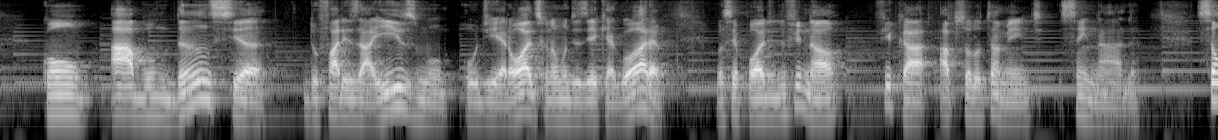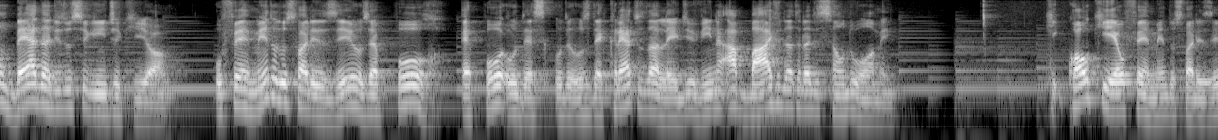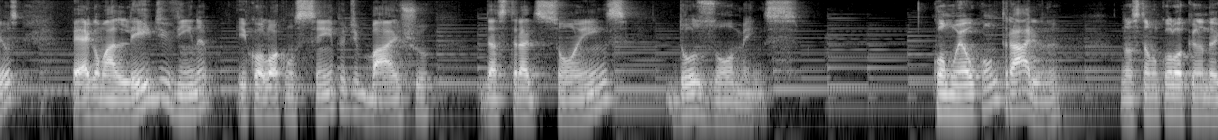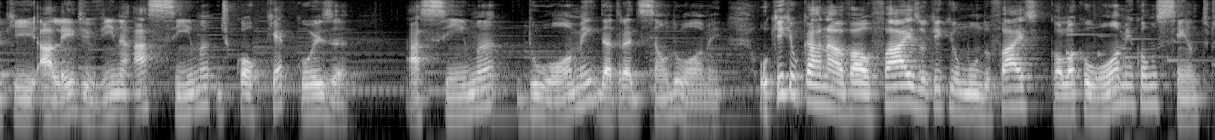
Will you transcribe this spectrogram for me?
com a abundância do farisaísmo ou de Herodes, que não vamos dizer aqui agora, você pode no final ficar absolutamente sem nada. São Beda diz o seguinte aqui, ó: o fermento dos fariseus é por é por os decretos da lei divina abaixo da tradição do homem. Que, qual que é o fermento dos fariseus? Pegam a lei divina e colocam sempre debaixo das tradições dos homens. Como é o contrário, né? Nós estamos colocando aqui a lei divina acima de qualquer coisa, acima do homem, da tradição do homem. O que, que o carnaval faz? O que, que o mundo faz? Coloca o homem como centro.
